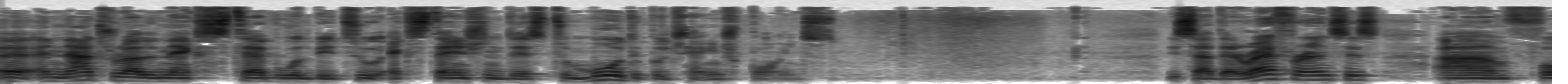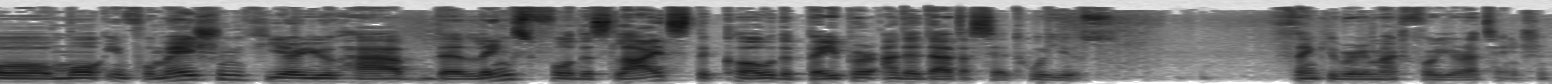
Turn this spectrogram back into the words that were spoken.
uh, a natural next step will be to extension this to multiple change points. These are the references. Um, for more information, here you have the links for the slides, the code, the paper, and the dataset we use. Thank you very much for your attention.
